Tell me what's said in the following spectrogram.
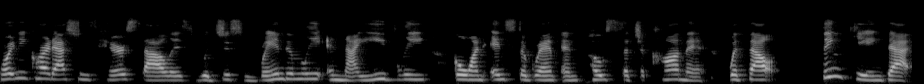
Kourtney Kardashian's hairstylist would just randomly and naively go on Instagram and post such a comment without thinking that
